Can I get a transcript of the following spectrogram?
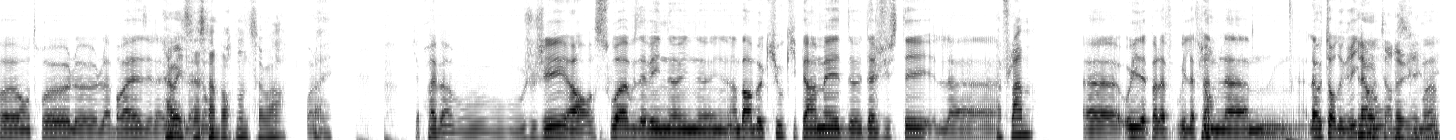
entre le- la braise et la, Ah oui, ça c'est important de savoir. Voilà. Ouais. Puis après, ben, vous, vous jugez. Alors, soit vous avez une- une- un barbecue qui permet d'ajuster la, La flamme? Euh, oui, la, pas la, oui, la flamme, la, la hauteur de grille. La pardon, hauteur de grille. oui.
